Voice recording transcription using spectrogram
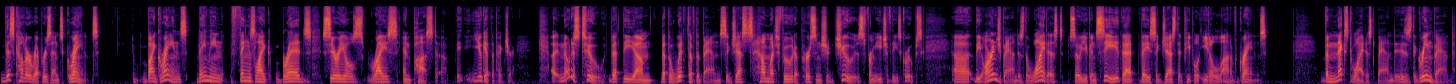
This color represents grains. By grains, they mean things like breads, cereals, rice, and pasta. You get the picture. Uh, notice too that the um, that the width of the band suggests how much food a person should choose from each of these groups. Uh, the orange band is the widest, so you can see that they suggest that people eat a lot of grains. The next widest band is the green band.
